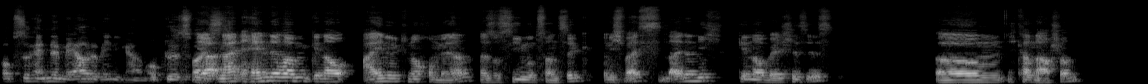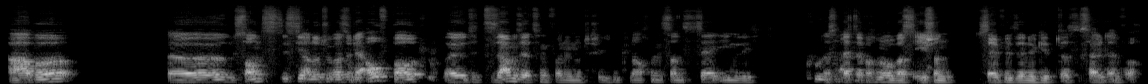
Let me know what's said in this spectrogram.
Ob so Hände mehr oder weniger haben, ob du es Ja, weißt. nein, Hände haben genau einen Knochen mehr, also 27. Und ich weiß leider nicht genau welches ist. Ähm, ich kann nachschauen. Aber äh, sonst ist die Anatomie, also der Aufbau, äh, die Zusammensetzung von den unterschiedlichen Knochen ist sonst sehr ähnlich. Cool. Das heißt einfach nur, was eh schon sehr viel Sinn ergibt, dass es halt einfach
